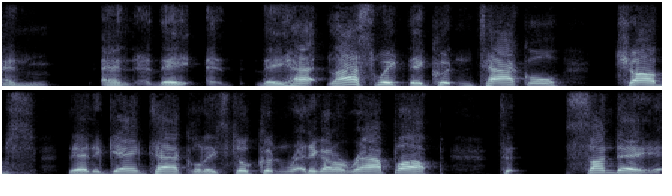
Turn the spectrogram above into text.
and and they they had last week they couldn't tackle Chubbs. They had a gang tackle. They still couldn't. They got to wrap up to Sunday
